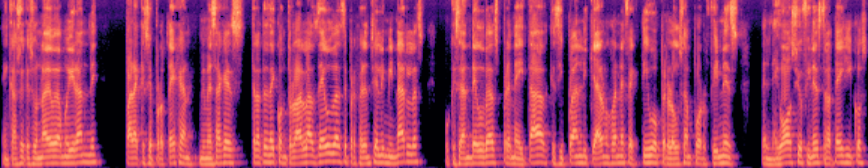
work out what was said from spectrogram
en caso de que sea una deuda muy grande para que se protejan. Mi mensaje es traten de controlar las deudas, de preferencia eliminarlas, o que sean deudas premeditadas, que sí puedan liquidar a lo mejor en efectivo, pero lo usan por fines del negocio, fines estratégicos.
